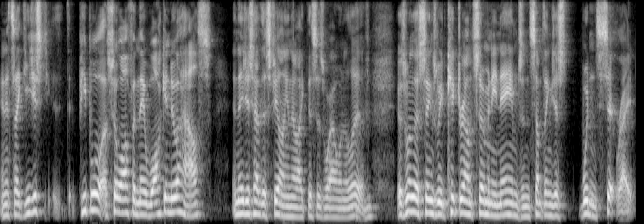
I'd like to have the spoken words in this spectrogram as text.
And it's like you just people so often they walk into a house and they just have this feeling they're like, "This is where I want to live." It was one of those things we'd kicked around so many names and something just wouldn't sit right.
